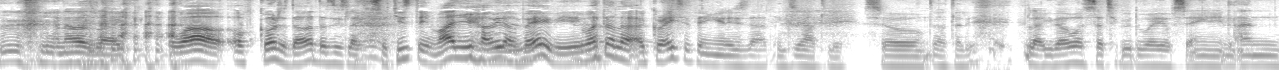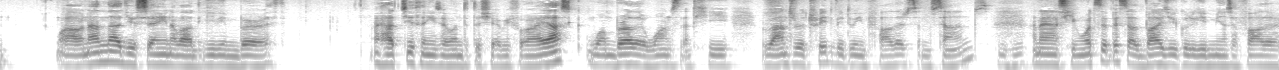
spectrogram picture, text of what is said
And I was like, "Wow, of course, dog." This is like, so just imagine having a baby. What a, a crazy thing it is that. Exactly. So Totally. like that was such a good way of saying it Mm. and wow now that you're saying about giving birth i had two things i wanted to share before. I asked one brother once that he runs a retreat between fathers and sons and i asked him what's the best advice you could give me as a father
